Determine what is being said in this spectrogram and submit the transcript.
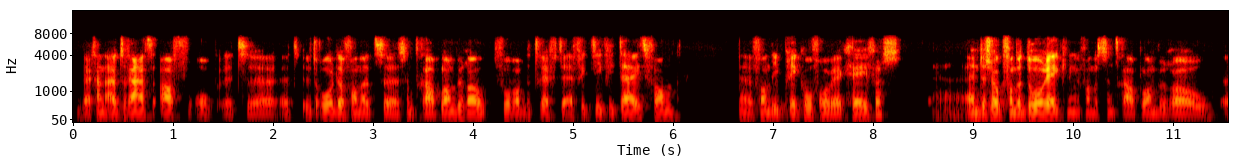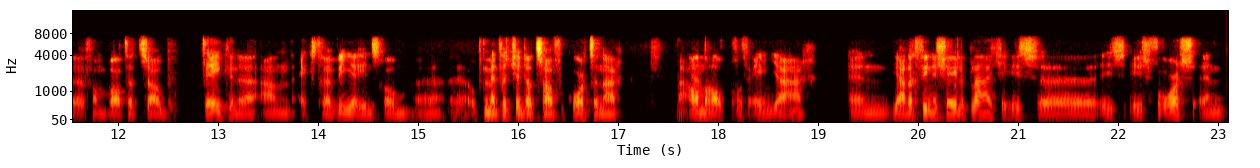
wij gaan uiteraard af op het, het, het oordeel van het Centraal Planbureau voor wat betreft de effectiviteit van eh, van die prikkel voor werkgevers. Eh, en dus ook van de doorrekening van het Centraal Planbureau eh, van wat het zou betekenen aan extra weerinstroom op het moment dat je dat zou verkorten naar, naar anderhalf of één jaar. En ja, dat financiële plaatje is, uh, is, is fors. En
